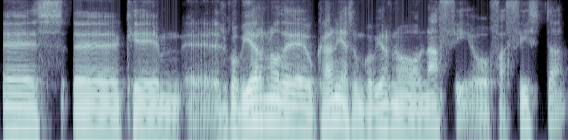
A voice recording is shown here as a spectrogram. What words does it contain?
Es eh, que eh, el gobierno de Ucrania es un gobierno nazi o fascista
